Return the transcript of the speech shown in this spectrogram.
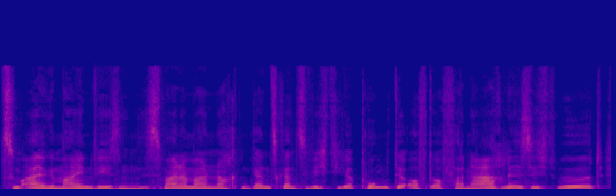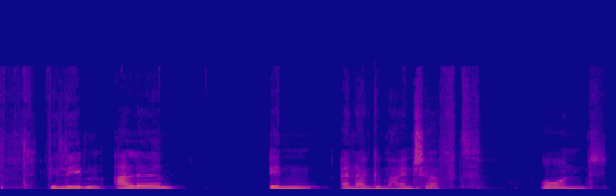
zum Allgemeinwesen ist meiner Meinung nach ein ganz, ganz wichtiger Punkt, der oft auch vernachlässigt wird. Wir leben alle in einer Gemeinschaft und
